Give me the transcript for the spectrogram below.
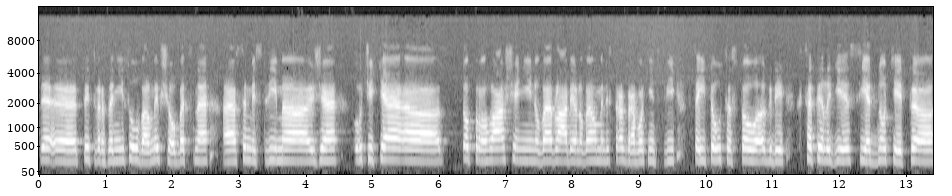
ty, ty tvrzení jsou velmi všeobecné. Já si myslím, že určitě to prohlášení nové vlády a nového ministra zdravotnictví se jí tou cestou, kdy chce ty lidi sjednotit, eh,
